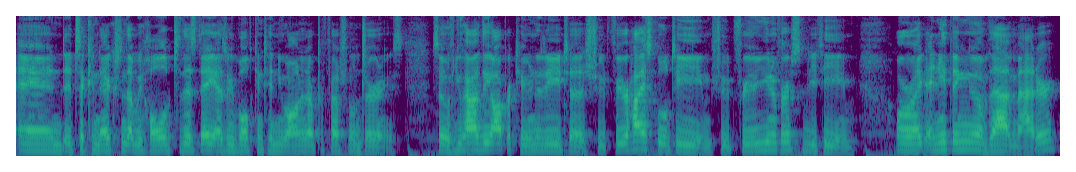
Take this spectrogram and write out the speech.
and it's a connection that we hold to this day as we both continue on in our professional journeys. So if you have the opportunity to shoot for your high school team, shoot for your university team, or like anything of that matter,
